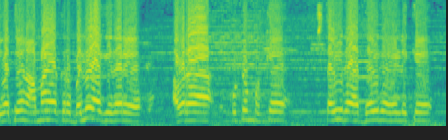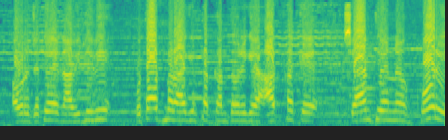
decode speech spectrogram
ಇವತ್ತೇನು ಅಮಾಯಕರು ಬಲಿಯಾಗಿದ್ದಾರೆ, ಅವರ ಕುಟುಂಬಕ್ಕೆ ಸ್ಥೈರ್ಯ, ಧೈರ್ಯ ಹೇಳಲಿಕ್ಕೆ ಅವರ ಜೊತೆ ನಾವಿದ್ದೀವಿ. ಹುತಾತ್ಮರಾಗಿರ್ತಕ್ಕಂಥವರಿಗೆ ಆತ್ಮಕ್ಕೆ ಶಾಂತಿಯನ್ನು ಕೋರಿ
